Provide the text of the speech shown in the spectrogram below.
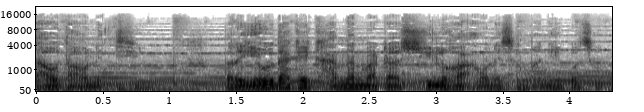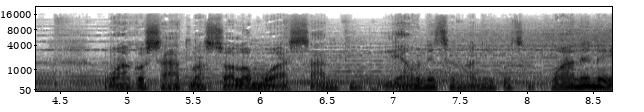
दाउद आउने थियो। तर यहुदाकै खानदानबाट सिलोह आउनेछन् भनिएको छ। उहाँको साथमा सलम वा शान्ति ल्याउनेछन् भनिएको छ। उहाँले नै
